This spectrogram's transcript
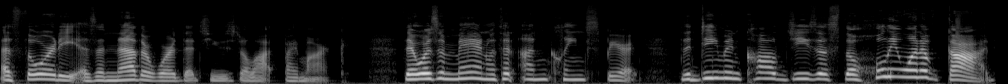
Authority is another word that's used a lot by Mark. There was a man with an unclean spirit. The demon called Jesus the Holy One of God.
